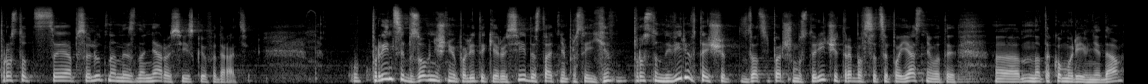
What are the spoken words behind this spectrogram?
Просто це абсолютне незнання Російської Федерації. Принцип зовнішньої політики Росії достатньо простий. Я просто не вірю в те, що в 21 сторіччі треба все це пояснювати е, на такому рівні. Да?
